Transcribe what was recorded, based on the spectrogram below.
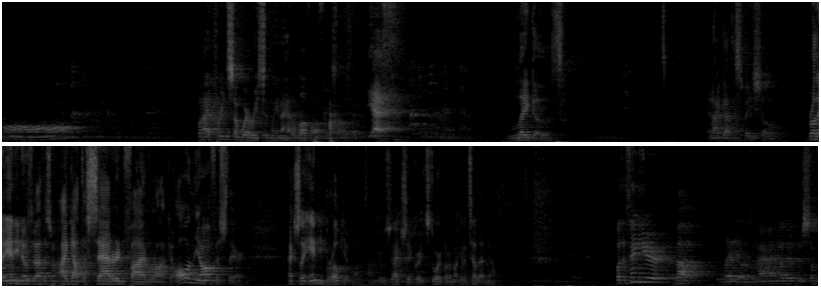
oh. But I preached somewhere recently and I had a love offering, so I was like, yes! Legos. And I got the space shuttle. Brother Andy knows about this one. I got the Saturn V rocket, all in the office there. Actually, Andy broke it one time. It was actually a great story, but I'm not going to tell that now. But the thing here about Legos, and I, I know that there's some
